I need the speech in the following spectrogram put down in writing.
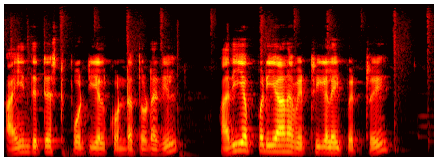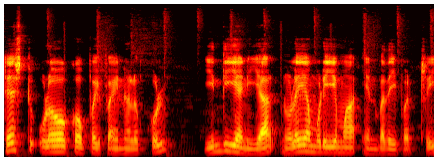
ஐந்து டெஸ்ட் போட்டிகள் கொண்ட தொடரில் அதிகப்படியான வெற்றிகளை பெற்று டெஸ்ட் உலகக்கோப்பை ஃபைனலுக்குள் இந்திய அணியால் நுழைய முடியுமா என்பதை பற்றி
